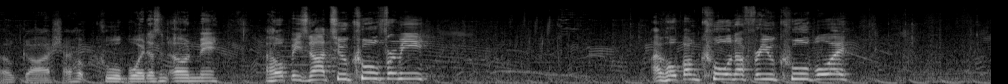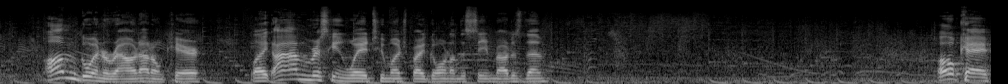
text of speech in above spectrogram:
Oh gosh, I hope Cool Boy doesn't own me. I hope he's not too cool for me. I hope I'm cool enough for you, Cool Boy. I'm going around. I don't care. Like, I'm risking way too much by going on the same route as them. Okay.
